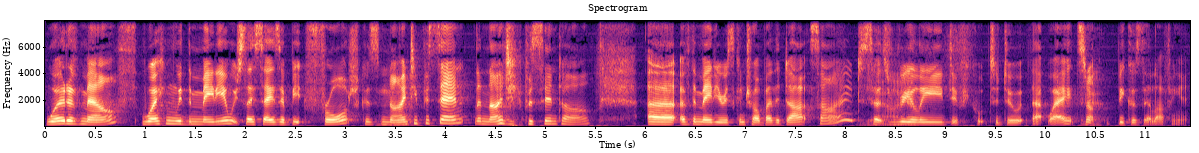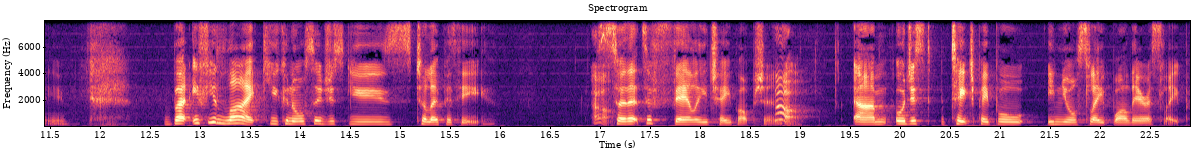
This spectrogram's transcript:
Word of mouth, working with the media, which they say is a bit fraught because Mm. 90%, the 90 percentile uh, of the media is controlled by the dark side. so Yeah, it's yeah. really difficult to do it that way. It's not because they're laughing at you. But if you like, you can also just use telepathy. Oh. So that's a fairly cheap option. Oh. Um, or just teach people in your sleep while they're asleep.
